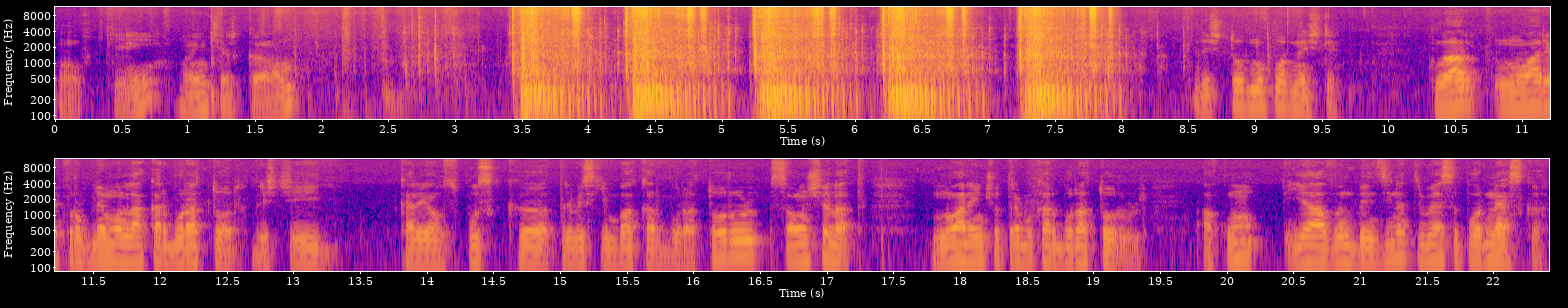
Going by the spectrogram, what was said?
Ok, mai încercăm. Deci tot nu pornește. Clar, nu are problemă la carburator. Deci cei care au spus că trebuie schimbat carburatorul s-au înșelat. Nu are nicio treabă carburatorul. Acum, ea având benzină, trebuia să pornească.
